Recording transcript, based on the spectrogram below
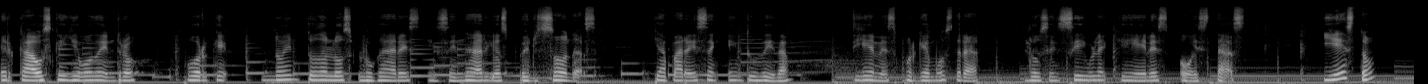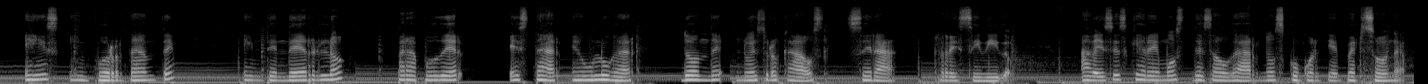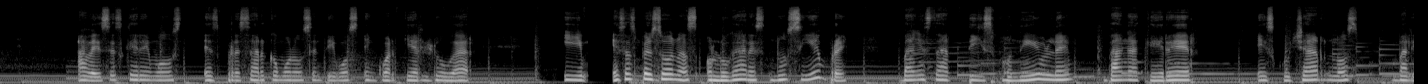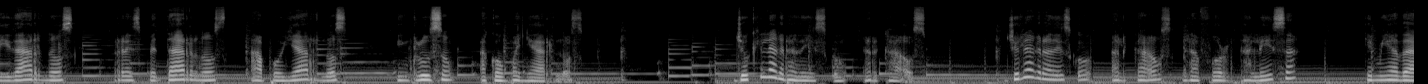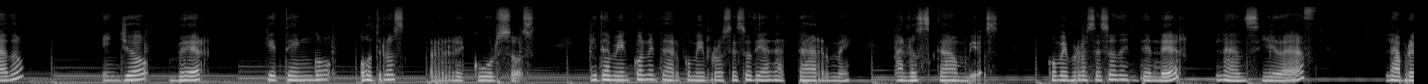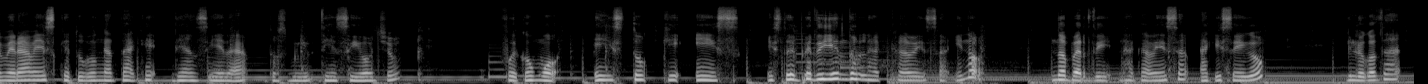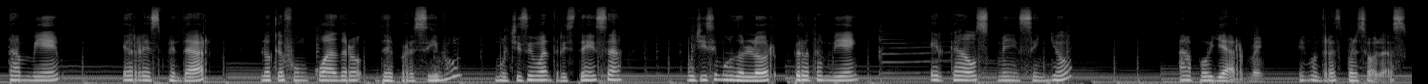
el caos que llevo dentro, porque no en todos los lugares, escenarios, personas que aparecen en tu vida tienes por qué mostrar lo sensible que eres o estás. Y esto es importante entenderlo para poder estar en un lugar donde nuestro caos será recibido. A veces queremos desahogarnos con cualquier persona. A veces queremos expresar cómo nos sentimos en cualquier lugar. Y esas personas o lugares no siempre van a estar disponibles van a querer escucharnos, validarnos, respetarnos, apoyarnos, incluso acompañarnos. Yo que le agradezco al caos, yo le agradezco al caos la fortaleza que me ha dado en yo ver que tengo otros recursos y también conectar con mi proceso de adaptarme a los cambios, con mi proceso de entender la ansiedad. La primera vez que tuve un ataque de ansiedad, 2018, fue como, ¿esto qué es? Estoy perdiendo la cabeza. Y no, no perdí la cabeza, aquí sigo. Y luego también es respetar lo que fue un cuadro depresivo, muchísima tristeza, muchísimo dolor, pero también el caos me enseñó a apoyarme en otras personas.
